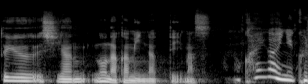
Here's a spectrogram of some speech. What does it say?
という試案の中身になっています。海外に比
